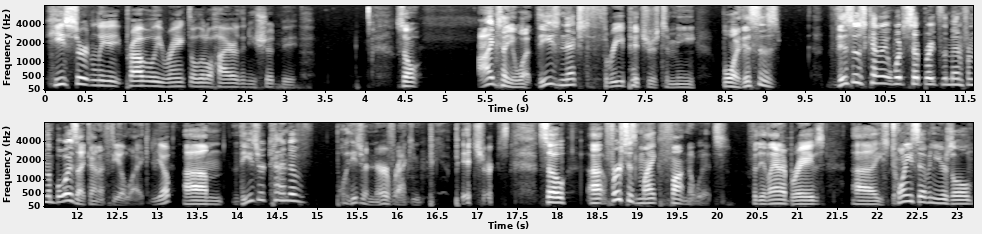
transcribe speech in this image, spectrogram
he's certainly probably ranked a little higher than he should be. So I tell you what, these next three pitchers to me, boy, this is this is kind of what separates the men from the boys. I kind of feel like. Yep. Um, these are kind of boy, these are nerve wracking pitchers. So uh, first is Mike Foltynewicz for the Atlanta Braves. Uh, he's 27 years old.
